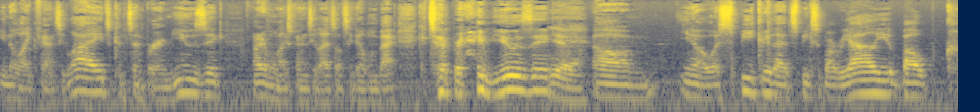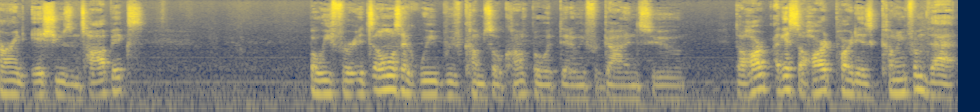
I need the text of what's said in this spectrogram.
You know, like fancy lights, contemporary music. Not everyone likes fancy lights. I'll take that one back. Contemporary music. Yeah. Um, you know, a speaker that speaks about reality, about current issues and topics. But we for it's almost like we we've come so comfortable with it and we've forgotten to the hard I guess the hard part is coming from that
